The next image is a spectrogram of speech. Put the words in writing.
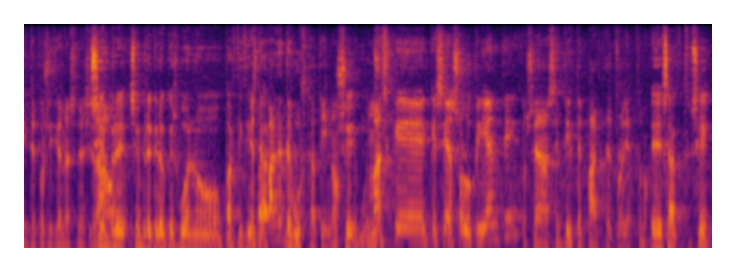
y te posicionas en ese lado. siempre, siempre creo que es bueno participar. Esta parte te gusta a ti, ¿no? Sí, mucho. Más que que sea solo cliente, o sea, sentirte parte del proyecto, ¿no? Exacto, sí.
